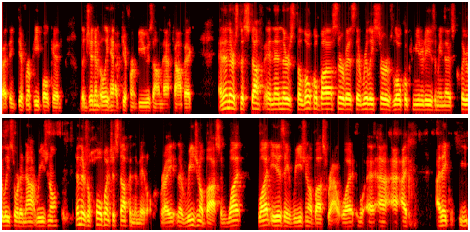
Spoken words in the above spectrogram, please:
I think different people could legitimately have different views on that topic. And then there's the stuff, and then there's the local bus service that really serves local communities. I mean, that's clearly sort of not regional. Then there's a whole bunch of stuff in the middle, right? The regional bus and what what is a regional bus route? What I I, I think you,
